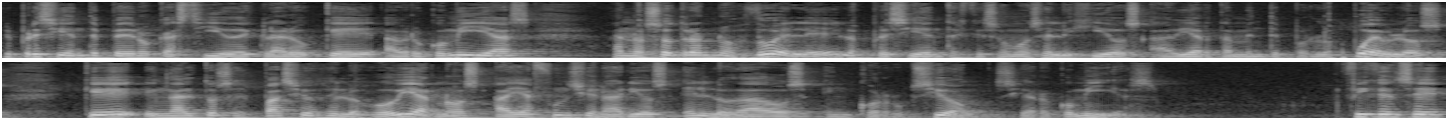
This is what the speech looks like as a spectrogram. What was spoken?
el presidente Pedro Castillo declaró que, abro comillas, a nosotros nos duele, los presidentes que somos elegidos abiertamente por los pueblos, que en altos espacios de los gobiernos haya funcionarios enlodados en corrupción, cierro comillas. Fíjense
